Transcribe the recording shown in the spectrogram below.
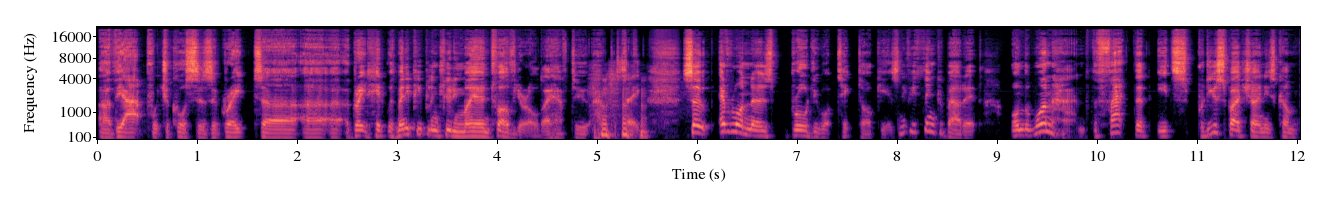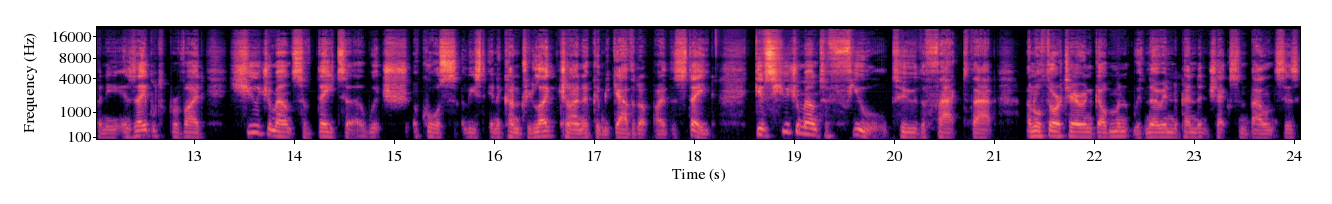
uh, the app, which of course is a great uh, uh a great hit with many people, including my own twelve-year-old. I have to have to say. so everyone knows broadly what TikTok is, and if you think about it, on the one hand, the fact that it's produced by a Chinese company is able to provide huge amounts of data, which, of course, at least in a country like China, can be gathered up by the state, gives huge amount of fuel to the fact that an authoritarian government with no independent checks and balances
